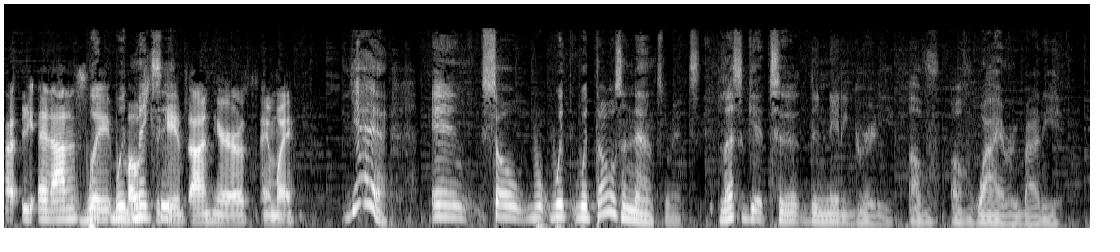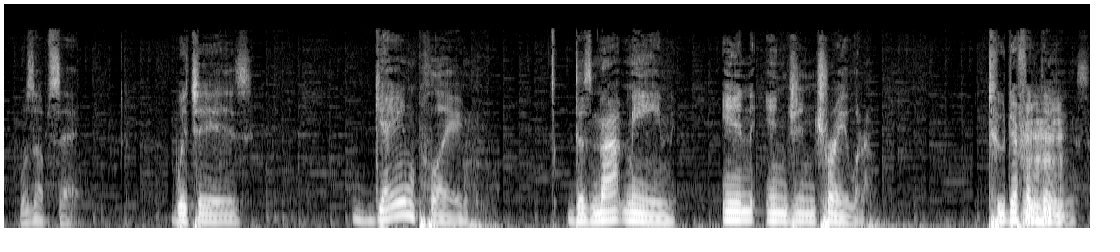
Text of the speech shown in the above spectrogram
Uh, and honestly, What- what most makes of the it- games on here are the same way. Yeah, and so with with those announcements, let's get to the nitty gritty of of why everybody was upset, which is gameplay does not mean in engine trailer. Two different mm-hmm. things.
